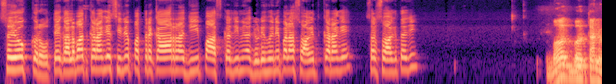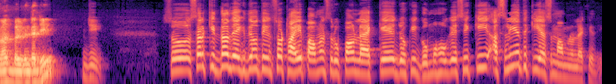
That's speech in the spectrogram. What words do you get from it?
ਸਹਿਯੋਗ ਕਰੋ ਤੇ ਗੱਲਬਾਤ ਕਰਾਂਗੇ। ਸੀਨੀਅਰ ਪੱਤਰਕਾਰ ਰਾਜੀਵ ਭਾਸਕਰ ਜੀ ਮੇਰੇ ਨਾਲ ਜੁੜੇ ਹੋਏ ਨੇ। ਪਹਿਲਾਂ ਸਵਾਗਤ ਕਰਾਂਗੇ। ਸਰ ਸਵਾਗਤ ਹੈ ਜੀ। ਬਹੁਤ ਬਹੁਤ ਧੰਨਵਾਦ ਬਲਵਿੰਦਰ ਜੀ। ਜੀ। ਸੋ ਸਰ ਕਿੱਦਾਂ ਦੇਖਦੇ ਹੋ 328 ਪਾਵਨ ਸਰੂਪਾਂ ਨੂੰ ਲੈ ਕੇ ਜੋ ਕਿ ਗੁੰਮ ਹੋ ਗਏ ਸੀ? ਕੀ ਅਸਲੀਅਤ ਕੀ ਹੈ ਇਸ ਮਾਮਲੇ ਨੂੰ ਲੈ ਕੇ ਜੀ?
